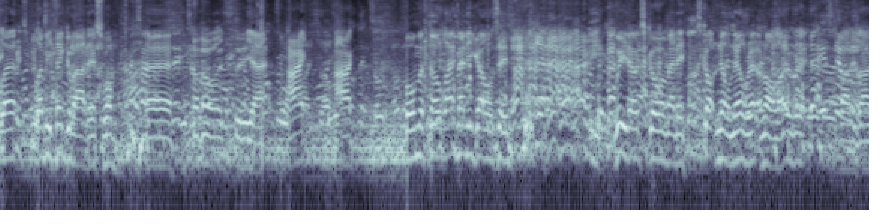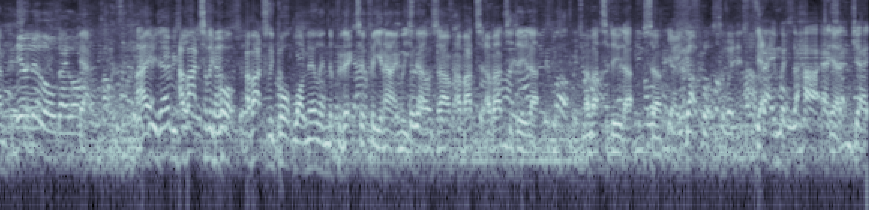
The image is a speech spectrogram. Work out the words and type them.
let, let me think about this one. Uh, yeah, I, I, Bournemouth don't let many goals in. we don't score many. It's got nil nil written all over it. As far as Nil nil all day long. Yeah. I, I've actually put I've actually put one 0 in the predictor for United we stand, so I've, I've had to I've had to do that. I've had to do that. So Yeah, you got to put us to win it. Yeah. Betting with the heart, except Jay.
